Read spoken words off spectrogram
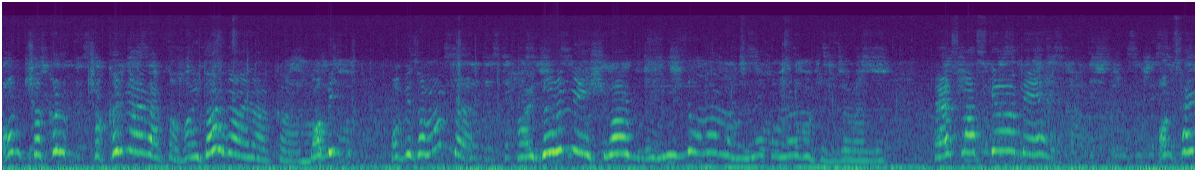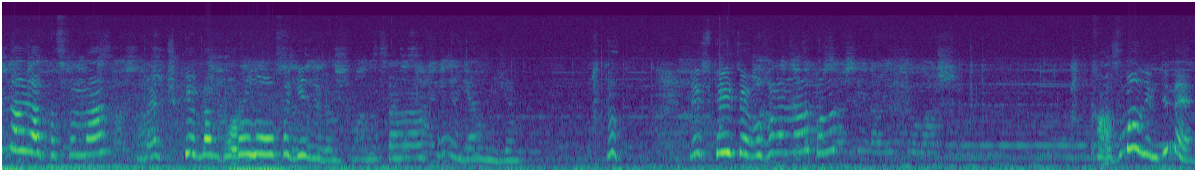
Oğlum Çakır, Çakır ne alaka? Haydar ne alaka? Bobby, Bobby tamam da Haydar'ın ne işi var bu dizimizde onu anlamadım. Neyse onları bulacağız herhalde. Ters maske abi. Oğlum sen ne alakasın lan? Ben çıkıyorum ben Boralı olsa gelirim. Ama sen varsın ya gelmeyeceğim. Neyse teyze o zaman ne yapalım? Kazma alayım değil mi?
